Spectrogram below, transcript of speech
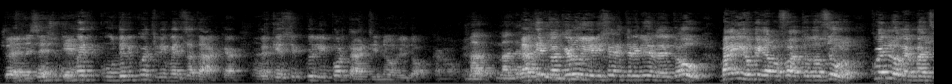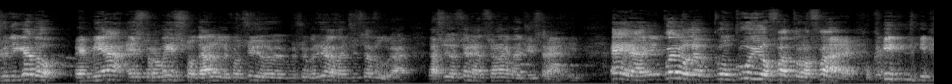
Cioè nel senso un, che... un delinquente di mezza tacca, Eh. perché se quelli importanti non li toccano. Ma- ma L'ha detto anche lui ieri sera in televisione, ha detto, oh, ma io mica l'ho fatto da solo. Quello che mi ha giudicato e mi ha estromesso dal Consiglio Superiore della Magistratura, l'Associazione Nazionale Magistrati, era quello con cui io ho fatto l'affare. Quindi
